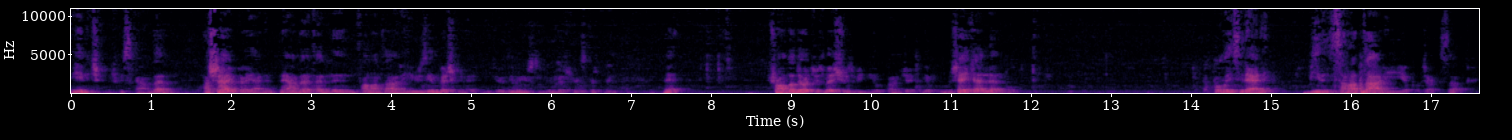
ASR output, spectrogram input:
yeni çıkmış bir skandal. Aşağı yukarı yani Neandertallerin falan tarihi 125 bine gidiyor değil mi? 125, 140 bin. Ve şu anda 400-500 bin yıl önce yapılmış heykeller oldu. Dolayısıyla yani bir sanat tarihi yapacaksak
